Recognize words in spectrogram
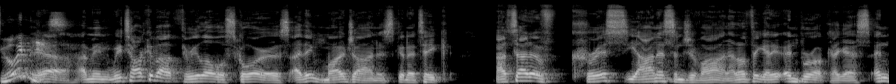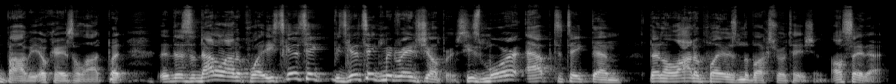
goodness. Yeah, I mean, we talk about three level scorers. I think MarJon is going to take outside of Khris, Giannis, and Jevon. I don't think any and Brook, I guess, and Bobby. Okay, it's a lot, but there's not a lot of play. He's going to take he's going to take mid range jumpers. He's more apt to take them than a lot of players in the Bucks rotation. I'll say that.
